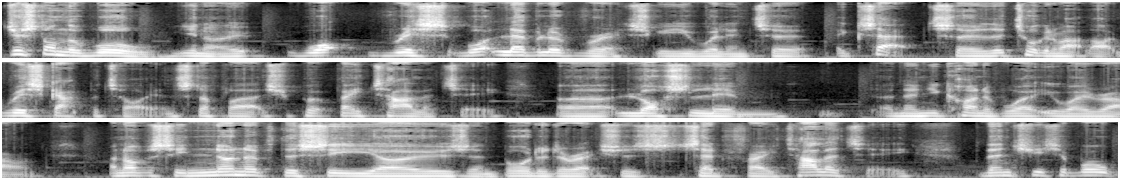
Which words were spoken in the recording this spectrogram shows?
just on the wall you know what risk what level of risk are you willing to accept? So they're talking about like risk appetite and stuff like that. She put fatality uh, lost limb and then you kind of work your way around. And obviously none of the ceos and board of directors said fatality. But then she said well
